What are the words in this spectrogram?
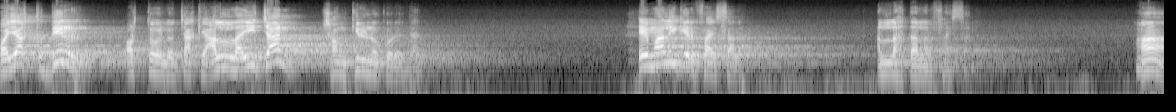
অয়াকদির অর্থ হলো যাকে আল্লাহই চান, সংকীর্ণ করে দেন। এ মালিকের ফয়সালা, আল্লাহ তালার ফয়সালা। হ্যাঁ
